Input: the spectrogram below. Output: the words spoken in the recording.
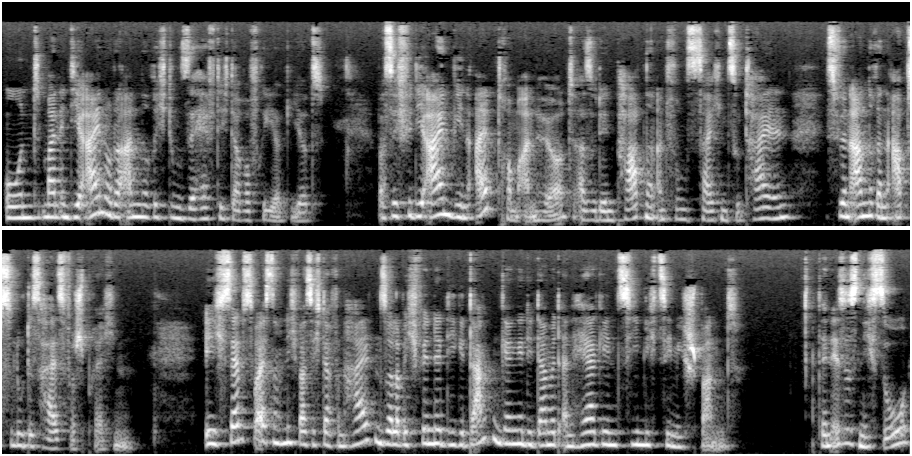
Und man in die eine oder andere Richtung sehr heftig darauf reagiert. Was sich für die einen wie ein Albtraum anhört, also den Partner in Anführungszeichen zu teilen, ist für einen anderen ein absolutes Heißversprechen. Ich selbst weiß noch nicht, was ich davon halten soll, aber ich finde die Gedankengänge, die damit einhergehen, ziemlich, ziemlich spannend. Denn ist es nicht so,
